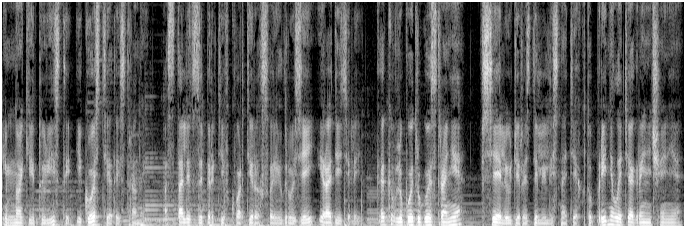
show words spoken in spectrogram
и многие туристы и гости этой страны остались заперти в квартирах своих друзей и родителей. Как и в любой другой стране, все люди разделились на тех, кто принял эти ограничения,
